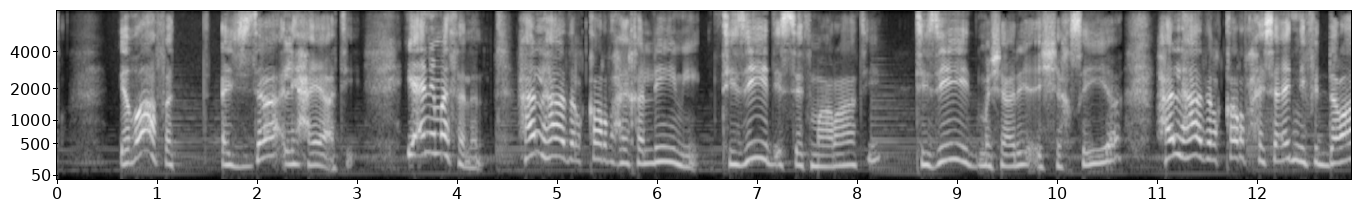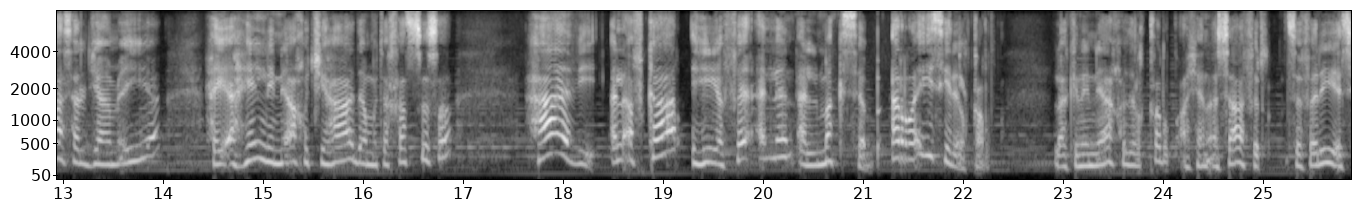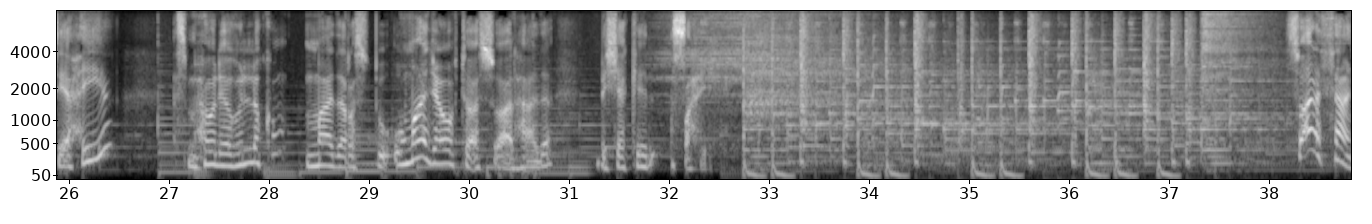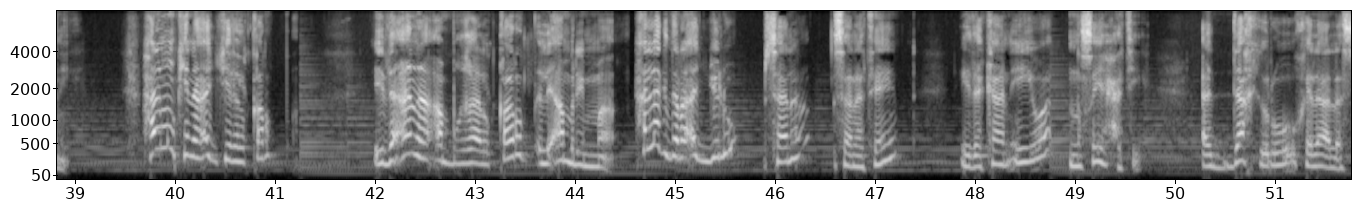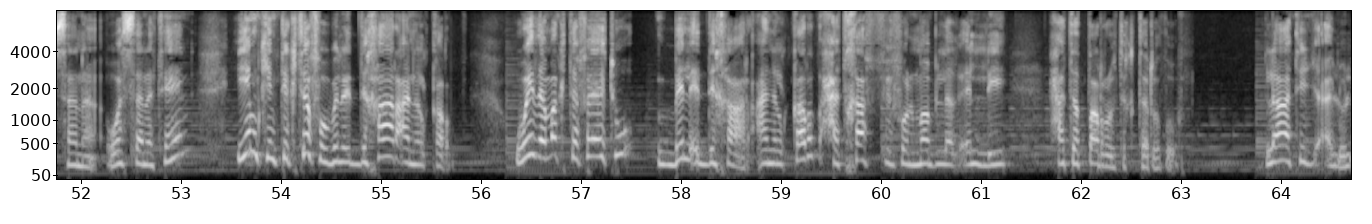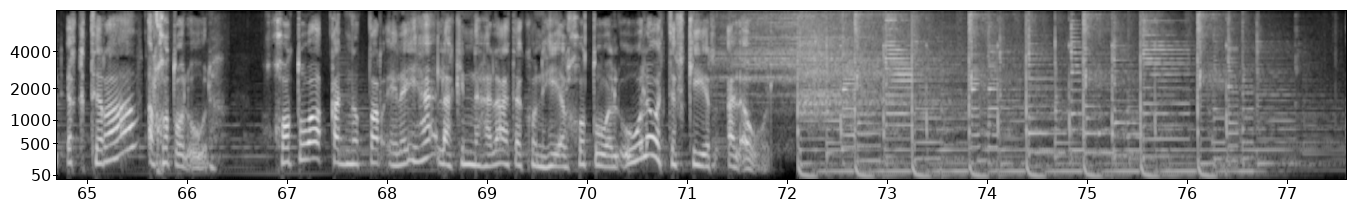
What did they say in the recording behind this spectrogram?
إضافة أجزاء لحياتي يعني مثلا هل هذا القرض حيخليني تزيد استثماراتي تزيد مشاريعي الشخصية. هل هذا القرض حيساعدني في الدراسة الجامعية؟ حيأهلني أني أخذ شهادة متخصصة؟ هذه الأفكار هي فعلا المكسب الرئيسي للقرض. لكن أني أخذ القرض عشان أسافر سفرية سياحية اسمحوا لي أقول لكم ما درستوا وما جاوبتوا السؤال هذا بشكل صحيح. السؤال الثاني هل ممكن أجل القرض؟ إذا أنا أبغى القرض لأمر ما هل أقدر أجله سنة سنتين؟ إذا كان إيوة نصيحتي ادخروا خلال السنة والسنتين يمكن تكتفوا بالادخار عن القرض وإذا ما اكتفيتوا بالادخار عن القرض حتخففوا المبلغ اللي حتضطروا تقترضوه. لا تجعلوا الاقتراض الخطوة الأولى. خطوة قد نضطر إليها لكنها لا تكن هي الخطوة الأولى والتفكير الأول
